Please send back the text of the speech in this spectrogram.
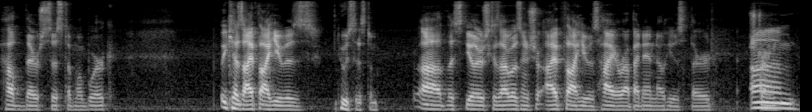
how their system would work because I thought he was Whose system? uh the Steelers because I wasn't sure. I thought he was higher up. I didn't know he was third. string. Um,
